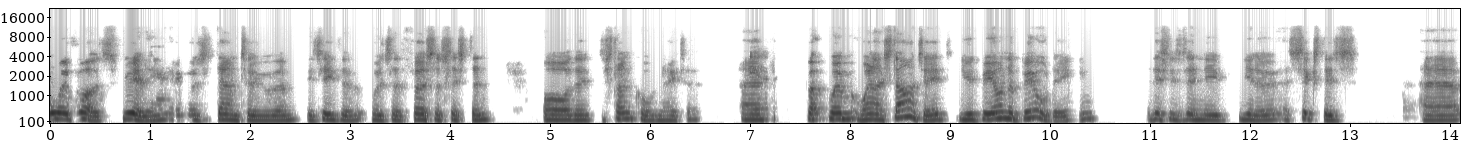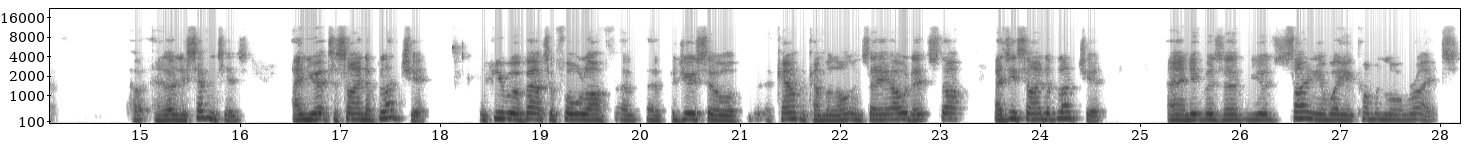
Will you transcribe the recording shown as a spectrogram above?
always was really. Yeah. It was down to um, it's either was the first assistant or the stunt coordinator. Uh, yeah. But when when I started, you'd be on a building. This is in the you know sixties uh, and early seventies, and you had to sign a blood chit. If you were about to fall off, a, a producer or accountant come along and say, "Hold it, stop," as he signed a blood chit and it was a, you're signing away your common law rights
